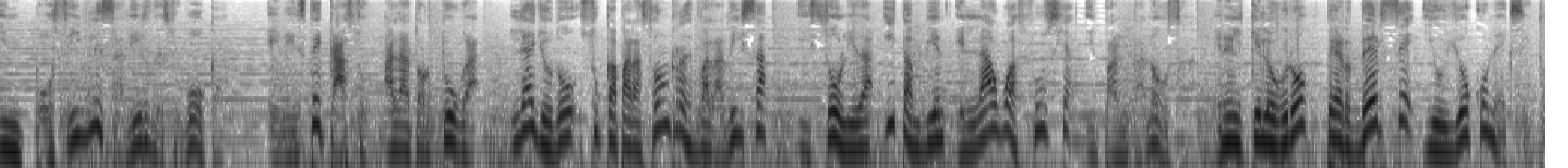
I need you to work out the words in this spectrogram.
imposible salir de su boca. En este caso, a la tortuga le ayudó su caparazón resbaladiza y sólida y también el agua sucia y pantanosa, en el que logró perderse y huyó con éxito.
